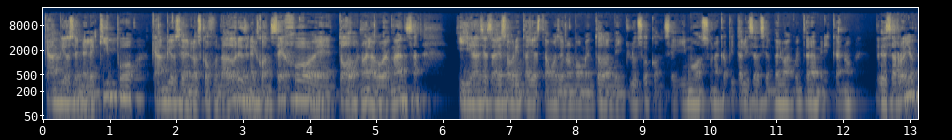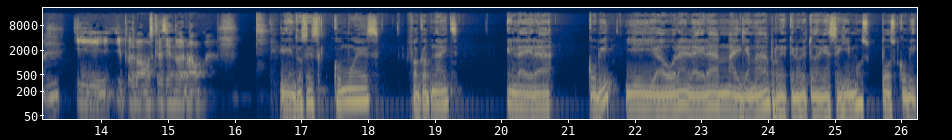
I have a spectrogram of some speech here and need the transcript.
cambios en el equipo, cambios en los cofundadores, en el consejo, en todo, ¿no? En la gobernanza. Y gracias a eso ahorita ya estamos en un momento donde incluso conseguimos una capitalización del Banco Interamericano de desarrollo y, pues vamos creciendo de nuevo. Y entonces, ¿cómo es Fuck Up Nights en la era COVID y ahora en la era mal llamada, porque creo que todavía seguimos post-COVID?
